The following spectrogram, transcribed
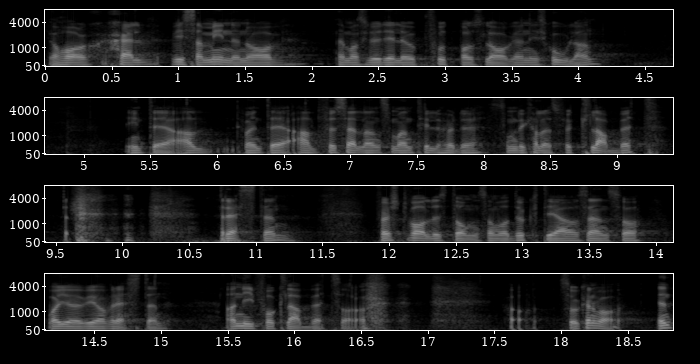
Jag har själv vissa minnen av när man skulle dela upp fotbollslagen i skolan. Inte all, det var inte alltför sällan som man tillhörde, som det kallas för, klabbet. resten. Först valdes de som var duktiga och sen så, vad gör vi av resten? Ja, ni får klabbet, sa de. Ja, så kan det vara. En,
